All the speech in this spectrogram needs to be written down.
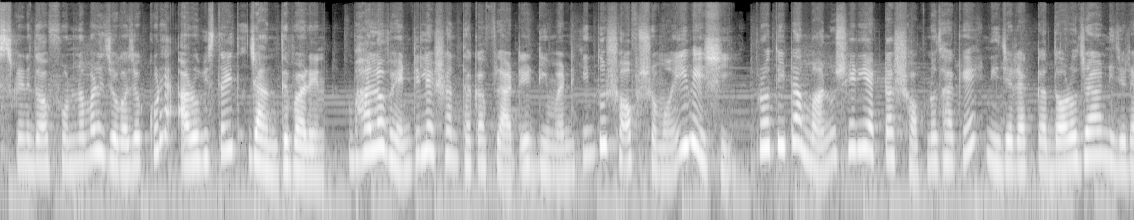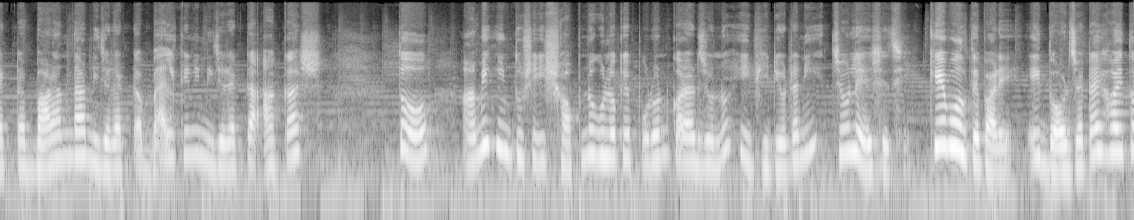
স্ক্রিনে দেওয়া ফোন নম্বরে যোগাযোগ করে আরও বিস্তারিত জানতে পারেন। ভালো ভেন্টিলেশন থাকা ফ্ল্যাটের ডিমান্ড কিন্তু সব সময়ই বেশি। প্রতিটা মানুষেরই একটা স্বপ্ন থাকে। নিজের একটা দরজা, নিজের একটা বারান্দা, নিজের একটা ব্যালকনি নিজের একটা আকাশ। তো আমি কিন্তু সেই স্বপ্নগুলোকে পূরণ করার জন্য এই ভিডিওটা নিয়ে চলে এসেছি। কে বলতে পারে? এই দরজাটাই হয়তো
